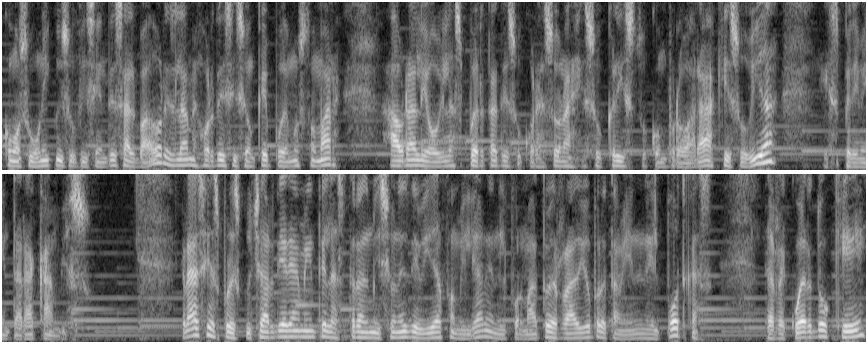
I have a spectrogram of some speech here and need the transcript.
como su único y suficiente Salvador. Es la mejor decisión que podemos tomar. Ábrale hoy las puertas de su corazón a Jesucristo. Comprobará que su vida experimentará cambios. Gracias por escuchar diariamente las transmisiones de vida familiar en el formato de radio, pero también en el podcast. Les recuerdo que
